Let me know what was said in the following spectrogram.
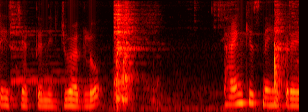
ಟೇಸ್ಟಿ ಆಗ್ತದೆ ನಿಜವಾಗ್ಲೂ. ಥ್ಯಾಂಕ್ ಯು ಸ್ನೇಹಿತರೆ.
